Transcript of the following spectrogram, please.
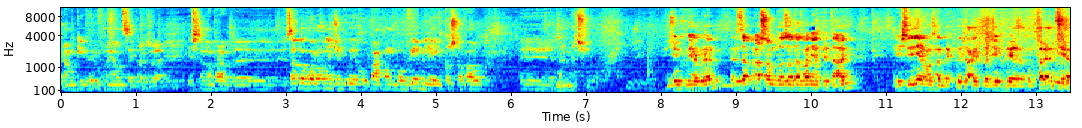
bramki wyrównującej, także jestem naprawdę zadowolony, dziękuję chłopakom, bo wiem ile ich kosztował y, ten mecz. Dziękujemy. Zapraszam do zadawania pytań. Jeśli nie ma żadnych pytań, to dziękuję za konferencję.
